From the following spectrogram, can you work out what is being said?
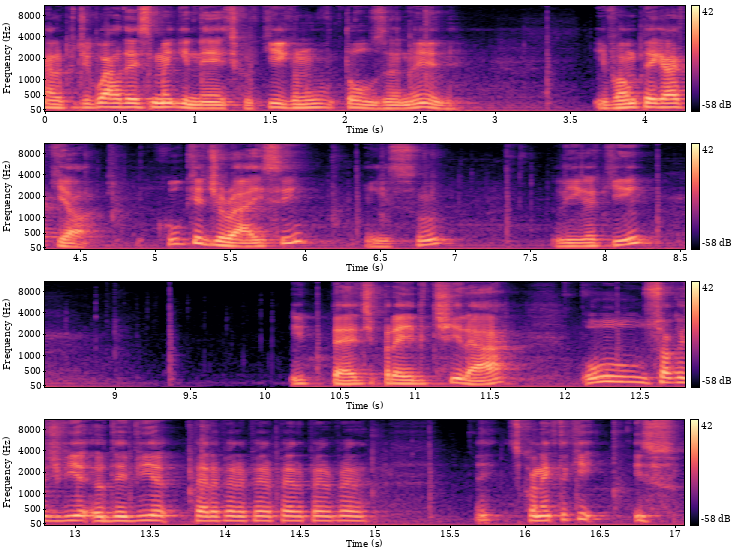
Cara, eu podia guardar esse magnético aqui, que eu não tô usando ele. E vamos pegar aqui, ó. Cooked Rice. Isso. Liga aqui. E pede pra ele tirar. Uh, só que eu devia... Eu devia... Pera, pera, pera, pera, pera, pera. Desconecta aqui. Isso.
